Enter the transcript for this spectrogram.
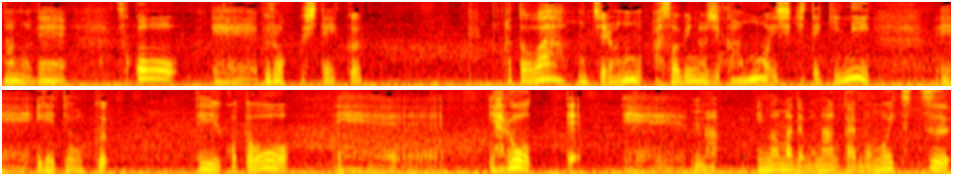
なのでそこを、えー、ブロックしていく。あとはもちろん遊びの時間も意識的に、えー、入れておく。っていうことを、えー、やろうって、えまあ、今までも何回も思いつつ、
